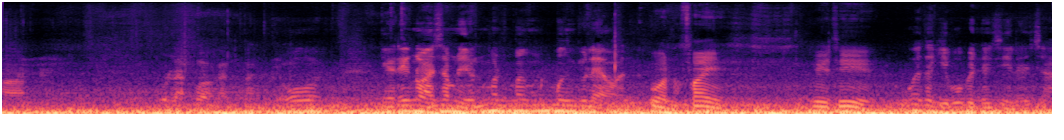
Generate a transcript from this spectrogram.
อ่อน พูด ละพวกกันไปโอ้ยเนี่ยเด็กหน่อยซ้ำนี่มันมันมันมึงอยู่แล้วอะอ้วนไฟเวทีโอ้ยตะกี้พวกเป็นจังสีเลยจ้ะ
